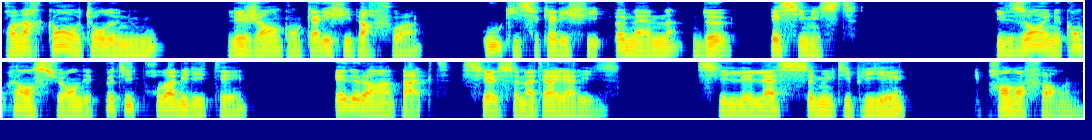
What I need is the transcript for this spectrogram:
Remarquons autour de nous les gens qu'on qualifie parfois ou qui se qualifient eux-mêmes de pessimistes. Ils ont une compréhension des petites probabilités et de leur impact si elles se matérialisent, s'ils les laissent se multiplier et prendre forme.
